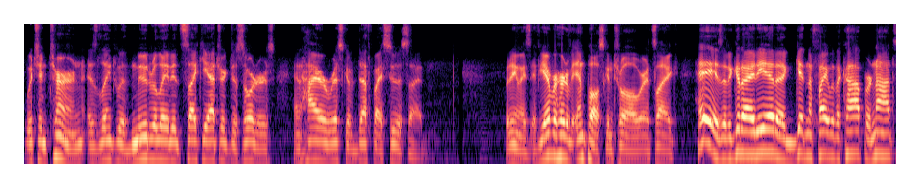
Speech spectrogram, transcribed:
which in turn is linked with mood related psychiatric disorders and higher risk of death by suicide. But anyways, if you ever heard of impulse control, where it's like, hey, is it a good idea to get in a fight with a cop or not?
